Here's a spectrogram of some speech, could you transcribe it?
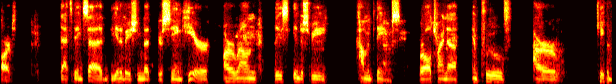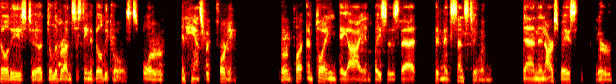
part. That being said, the innovation that you're seeing here are around these industry common themes. We're all trying to improve our capabilities to deliver on sustainability goals or enhance reporting or employing AI in places that it makes sense to. And then in our space, we're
